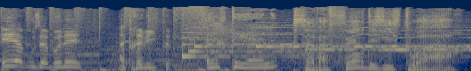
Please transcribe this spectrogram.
et à vous abonner. À très vite. RTL. Ça va faire des histoires.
